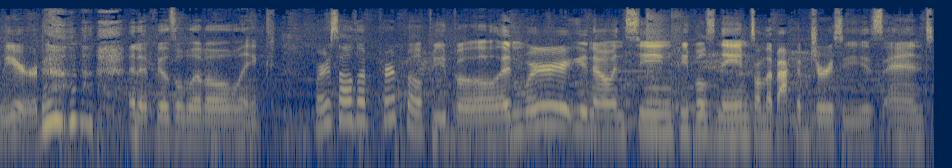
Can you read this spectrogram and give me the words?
weird, and it feels a little like where's all the purple people and we're you know and seeing people's names on the back of jerseys and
